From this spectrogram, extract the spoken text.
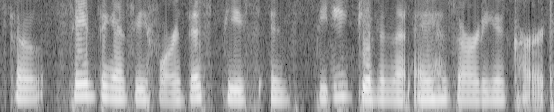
So same thing as before, this piece is b given that a has already occurred.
